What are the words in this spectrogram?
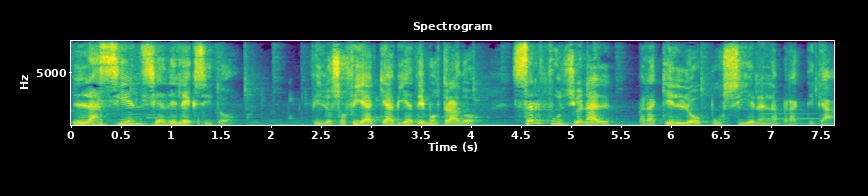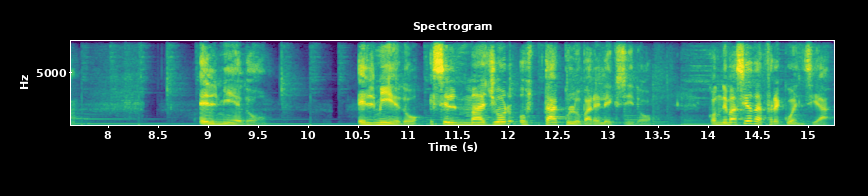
la ciencia del éxito, filosofía que había demostrado ser funcional para quien lo pusiera en la práctica. El miedo. El miedo es el mayor obstáculo para el éxito. Con demasiada frecuencia,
